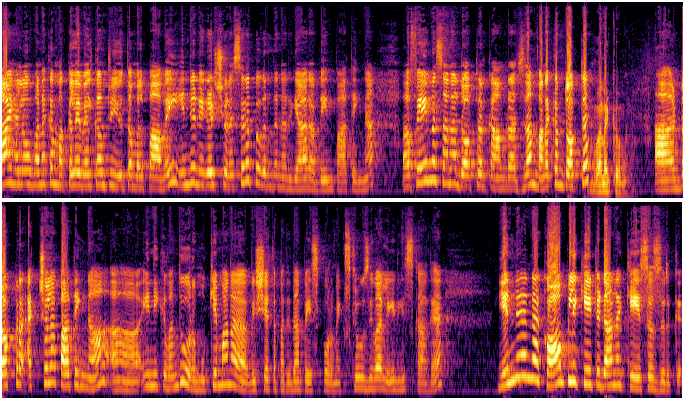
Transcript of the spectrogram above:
ஹாய் ஹலோ வணக்கம் மக்களே. வெல்கம் டு யூ தமிழ் பாவை இந்த நிகழ்ச்சியோட சிறப்பு விருந்தினர் யார் அப்படின்னு பார்த்தீங்கன்னா ஃபேமஸான டாக்டர் காமராஜ் தான். வணக்கம் டாக்டர் வணக்கம் டாக்டர் ஆக்சுவலாக பார்த்தீங்கன்னா இன்னைக்கு வந்து ஒரு முக்கியமான விஷயத்தை பற்றி தான் பேச போகிறோம் எக்ஸ்க்ளூசிவாக லேடிஸ்க்காக என்னென்ன காம்ப்ளிகேட்டடான கேசஸ் இருக்கு?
